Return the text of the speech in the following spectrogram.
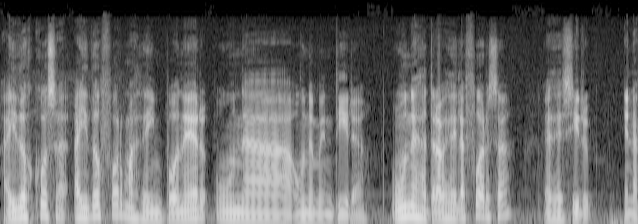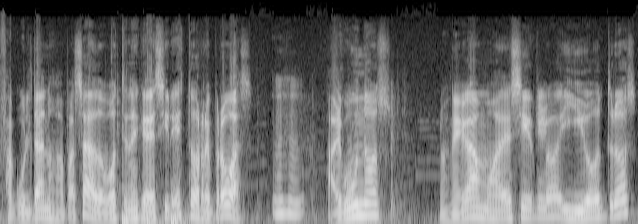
hay dos cosas, hay dos formas de imponer una, una mentira. Una es a través de la fuerza, es decir, en la facultad nos ha pasado. Vos tenés que decir esto, reprobás. Algunos nos negamos a decirlo y otros,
